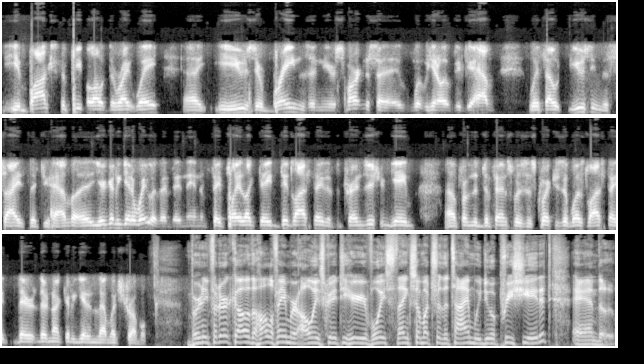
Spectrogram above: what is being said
you box the people out the right way. Uh, you use your brains and your smartness. Uh, you know, if you have without using the size that you have, uh, you're going to get away with it. And, and if they play like they did last night, if the transition game uh, from the defense was as quick as it was last night, they're they're not going to get into that much trouble. Bernie Federko, the Hall of Famer, always great to hear your voice. Thanks so much for the time. We do appreciate it, and uh,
